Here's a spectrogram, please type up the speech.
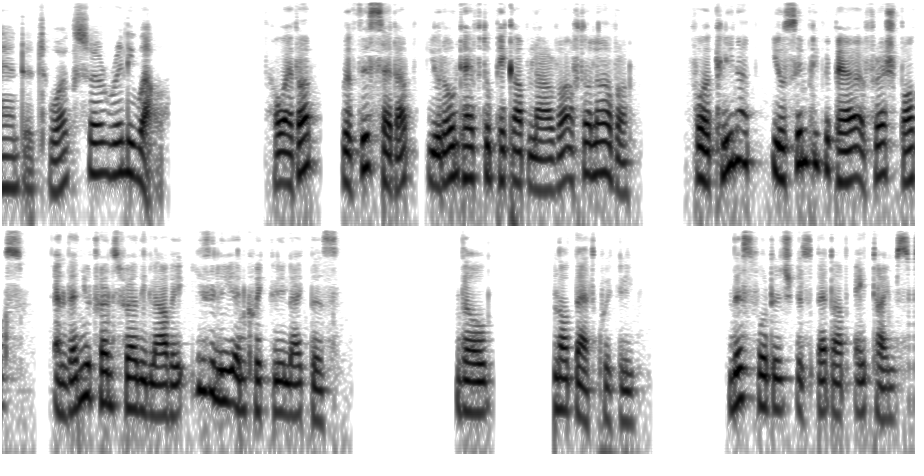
and it works uh, really well. However, with this setup you don't have to pick up larva after larva. For a cleanup, you simply prepare a fresh box and then you transfer the larvae easily and quickly like this. Though, not that quickly. This footage is sped up 8 times.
